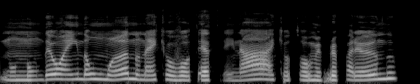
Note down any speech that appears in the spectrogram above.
não deu ainda um ano, né, que eu voltei a treinar, que eu estou me preparando.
